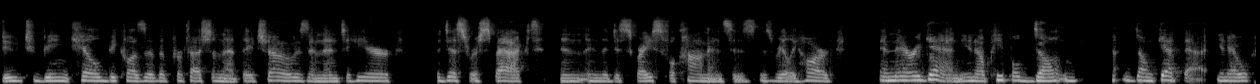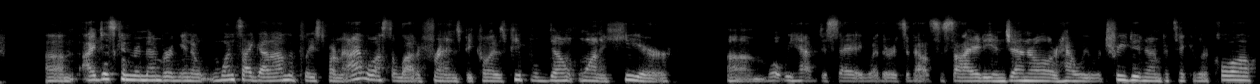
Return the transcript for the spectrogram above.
due to being killed because of the profession that they chose. And then to hear the disrespect and, and the disgraceful comments is, is really hard. And there again, you know, people don't, don't get that, you know, um, I just can remember, you know, once I got on the police department, I lost a lot of friends because people don't want to hear um, what we have to say, whether it's about society in general or how we were treated on a particular call.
